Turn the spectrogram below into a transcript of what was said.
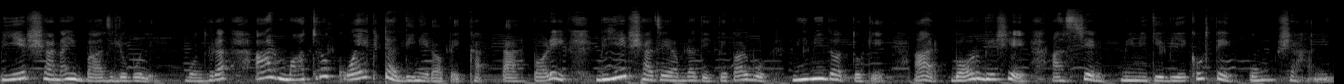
বিয়ের সানাই বাজলো বলে বন্ধুরা, আর মাত্র কয়েকটা দিনের অপেক্ষা। তারপরেই বিয়ের সাজে আমরা দেখতে পারব মিমি দত্তকে। আর বর বেশে আসছেন মিমিকে বিয়ে করতে ওম সাহানি।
